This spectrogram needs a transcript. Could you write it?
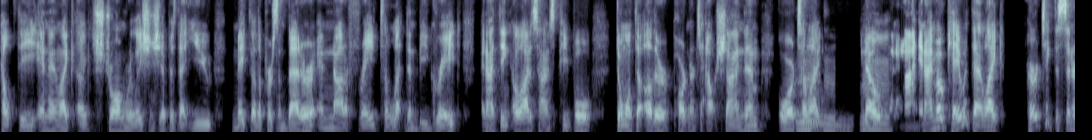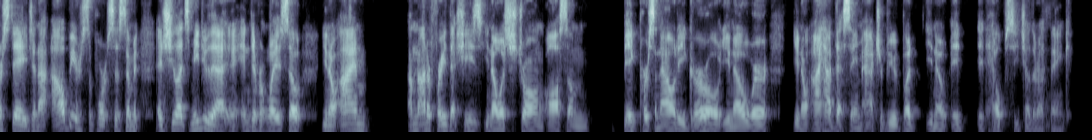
healthy and then like a strong relationship is that you make the other person better and not afraid to let them be great. And I think a lot of times people don't want the other partner to outshine them or to like, mm-hmm. you know, mm-hmm. and, I, and I'm okay with that. Like her take the center stage and I, will be her support system. And, and she lets me do that in, in different ways. So, you know, I'm, I'm not afraid that she's, you know, a strong, awesome big personality girl, you know, where, you know, I have that same attribute, but you know, it it helps each other, I think.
